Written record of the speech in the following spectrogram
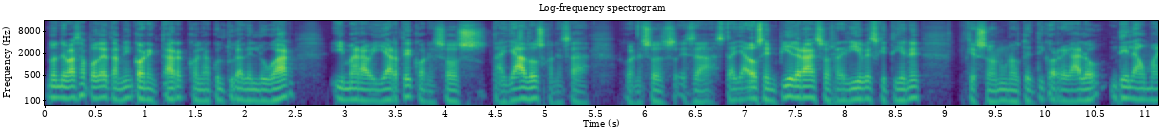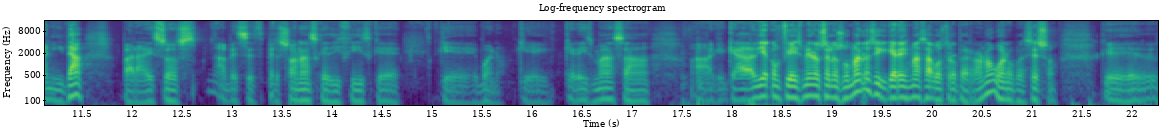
donde vas a poder también conectar con la cultura del lugar y maravillarte con esos tallados, con esa con esos tallados en piedra, esos relieves que tiene que son un auténtico regalo de la humanidad para esos a veces personas que decís que que, bueno, que queréis más a, que cada día confiáis menos en los humanos y que queréis más a vuestro perro, ¿no? Bueno, pues eso, que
